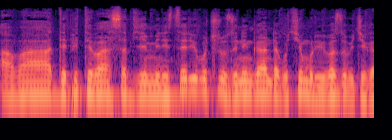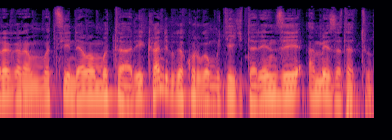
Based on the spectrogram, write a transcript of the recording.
Abadepite basabye minisiteri y'ubucuruzi n'inganda gukemura ibibazo bikigaragara mu matsinda y'abamotari kandi bigakorwa mu gihe kitarenze amezi atatu.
